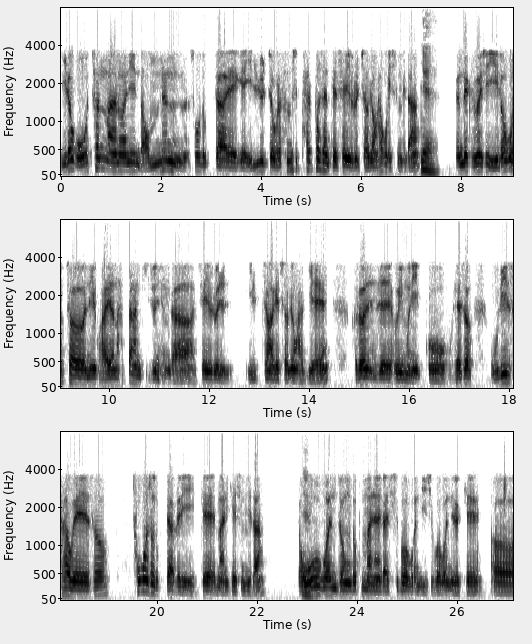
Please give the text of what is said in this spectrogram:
1억 5천만 원이 넘는 소득자에게 일률적으로 38%의 세율을 적용하고 있습니다. 예. 그런데 그것이 1억 5천이 과연 합당한 기준인가 세율을 일정하게 적용하기에 그런 이제 의문이 있고 해서 우리 사회에서 초고소득자들이 꽤 많이 계십니다. 네. 5억 원 정도뿐만이 아니라 10억 원, 20억 원 이렇게 어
